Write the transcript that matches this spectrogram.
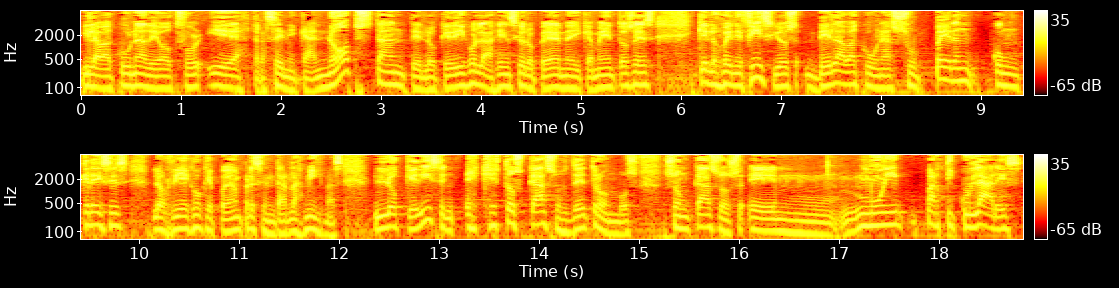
y la vacuna de Oxford y de AstraZeneca. No obstante, lo que dijo la Agencia Europea de Medicamentos es que los beneficios de la vacuna superan con creces los riesgos que puedan presentar las mismas. Lo que dicen es que estos casos de trombos son casos eh, muy particulares,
